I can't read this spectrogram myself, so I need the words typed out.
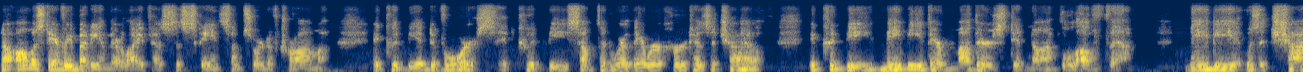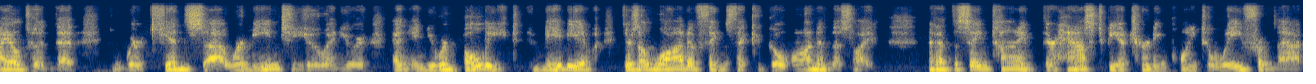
Now, almost everybody in their life has sustained some sort of trauma. It could be a divorce, it could be something where they were hurt as a child, it could be maybe their mothers did not love them maybe it was a childhood that where kids uh, were mean to you and you were and, and you were bullied. Maybe it, there's a lot of things that could go on in this life but at the same time there has to be a turning point away from that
